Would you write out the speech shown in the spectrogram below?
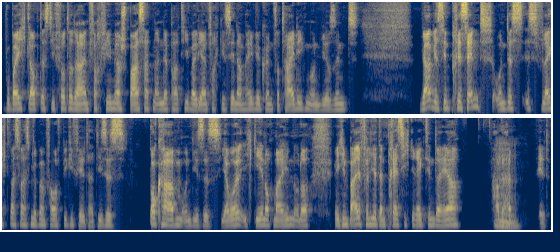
Wobei ich glaube, dass die Vierter da einfach viel mehr Spaß hatten an der Partie, weil die einfach gesehen haben, hey, wir können verteidigen und wir sind, ja, wir sind präsent. Und das ist vielleicht was, was mir beim VfB gefehlt hat. Dieses Bock haben und dieses, jawohl, ich gehe noch mal hin oder wenn ich einen Ball verliere, dann presse ich direkt hinterher. Habe Mhm. hat gefehlt.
